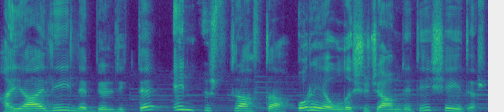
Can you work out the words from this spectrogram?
hayaliyle birlikte en üst rafta oraya ulaşacağım dediği şeydir.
